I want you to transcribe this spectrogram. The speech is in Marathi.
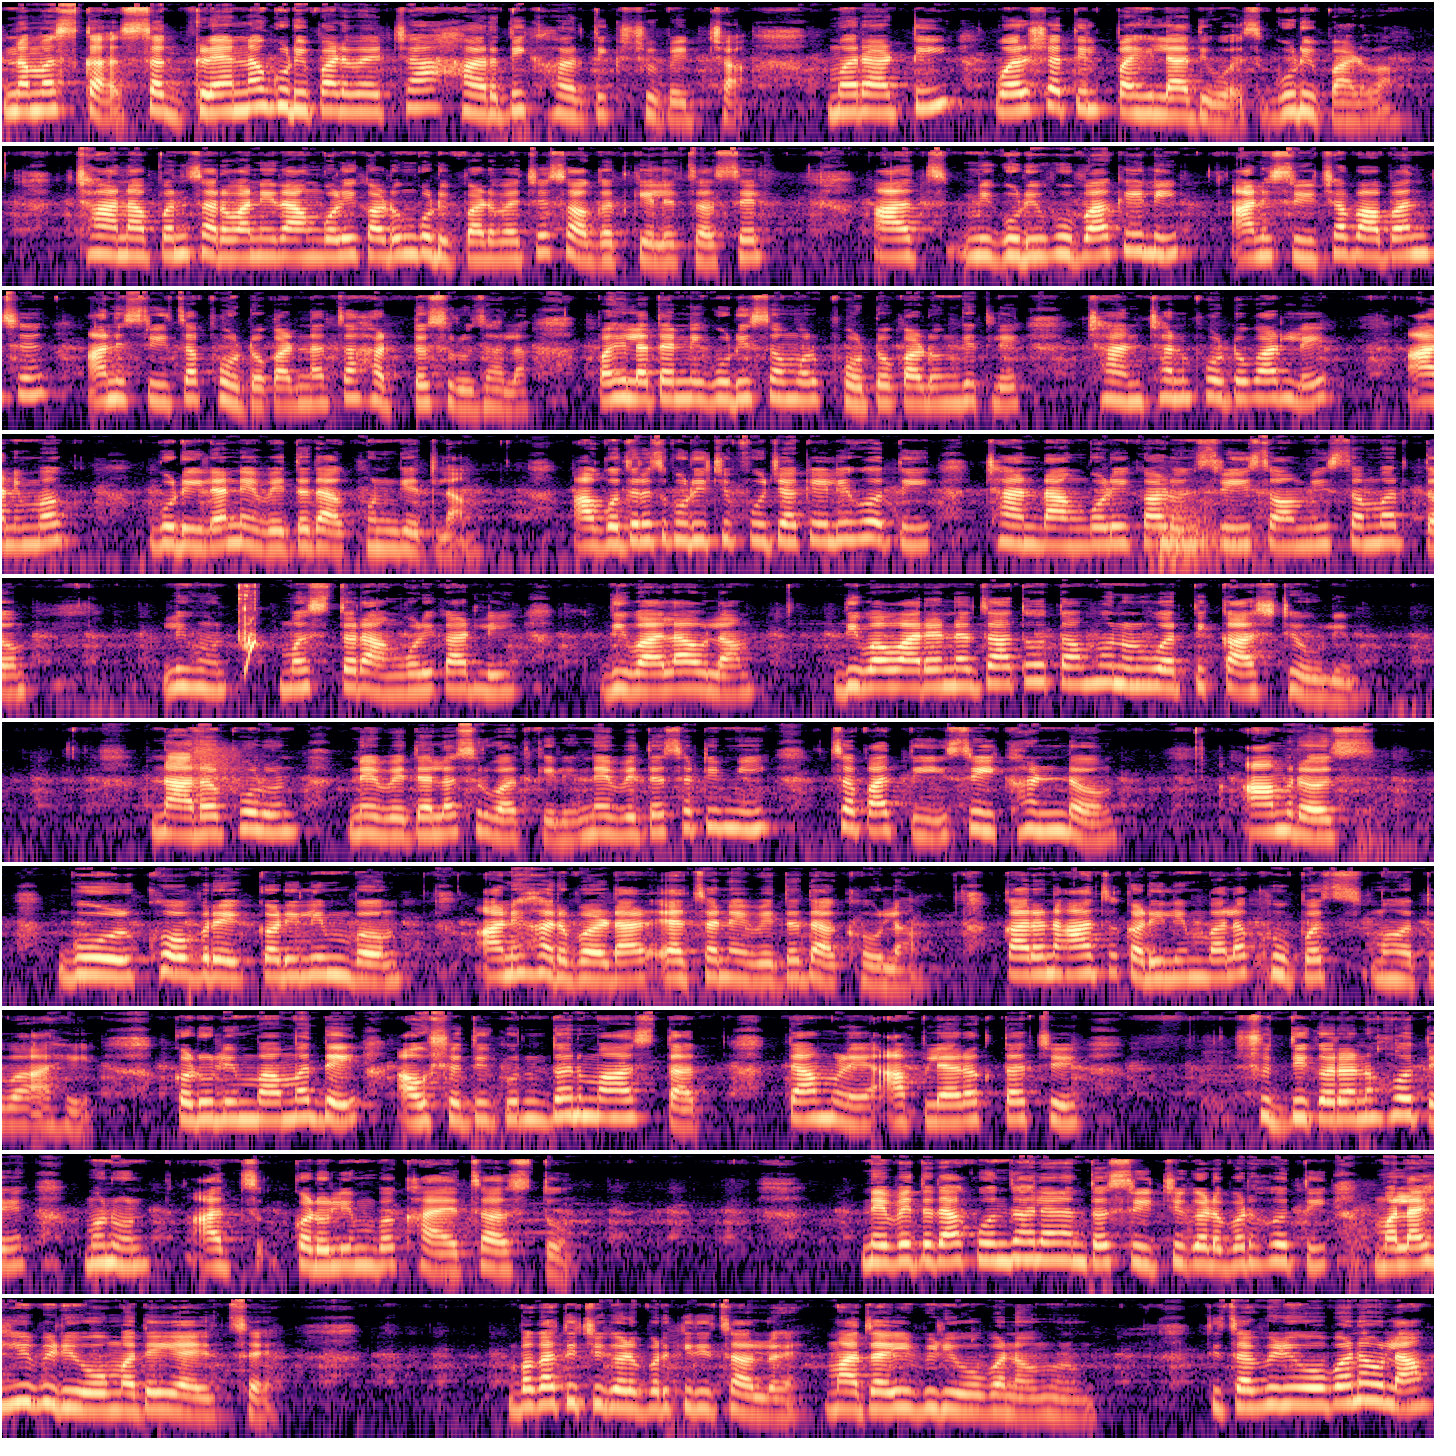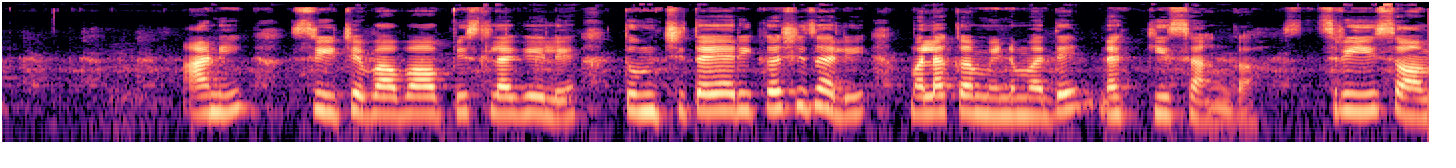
नमस्कार. सगळ्यांना गुढीपाडव्याच्या हार्दिक हार्दिक शुभेच्छा. मराठी वर्षातील पहिला दिवस गुढीपाडवा. छान आपण सर्वांनी रांगोळी काढून गुढीपाडव्याचे स्वागत केलेच असेल. आज मी गुढी उभा केली आणि श्रीच्या बाबांचे आणि श्रीचा फोटो काढण्याचा हट्ट सुरू झाला. पहिला त्यांनी गुढीसमोर फोटो काढून घेतले छान छान फोटो काढले आणि मग गुढीला नैवेद्य दाखवून घेतला. अगोदरच गुढीची पूजा केली होती. छान रांगोळी काढून श्री स्वामी समर्थ लिहून मस्त रांगोळी काढली दिवा लावला. दिवा वाऱ्यानं जात होता म्हणून वरती काच ठेवली. नारळ फोडून नैवेद्याला सुरुवात केली. नैवेद्यासाठी मी चपाती श्रीखंड आमरस गूळ खोबरे कडीलिंब आणि हरभरा डाळ याचा नैवेद्य दाखवला. कारण आज कडीलिंबाला खूपच महत्त्व आहे. कडुलिंबामध्ये औषधी गुणधर्म असतात. त्यामुळे आपल्या रक्ताचे शुद्धीकरण होते म्हणून आज कडुलिंब खायचा असतो. नैवेद्य दाखवून झाल्यानंतर स्त्रीची गडबड होती. मलाही व्हिडिओमध्ये यायचं आहे बघा तिची गडबड किती चालू आहे. माझाही व्हिडिओ बनव म्हणून. तिचा व्हिडिओ बनवला आणि स्त्रीचे बाबा ऑफिसला गेले. तुमची तयारी कशी झाली? मला कमेंटमध्ये नक्की सांगा. श्री स्वामी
